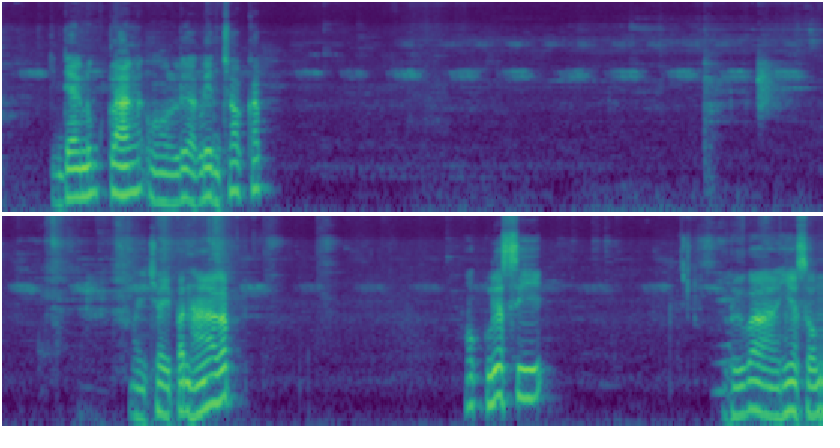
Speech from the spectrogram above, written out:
ๆกินแดงลุ้มกลางนะโอ้เลือกเล่นช็อกครับ ไม่ใช่ปัญหาครับหกเลือดสี่หรือว่าเฮียสม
